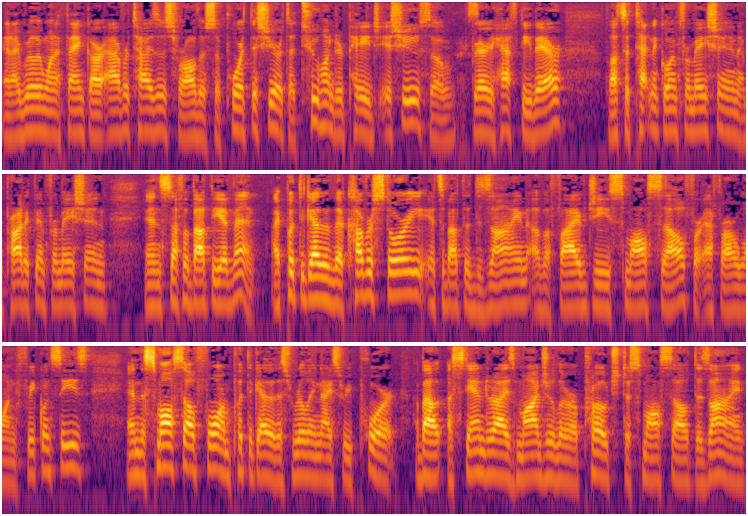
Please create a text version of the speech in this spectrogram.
And I really want to thank our advertisers for all their support this year. It's a 200 page issue, so Excellent. very hefty there lots of technical information and product information and stuff about the event. I put together the cover story. It's about the design of a 5G small cell for FR1 frequencies. And the small cell forum put together this really nice report about a standardized modular approach to small cell design,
